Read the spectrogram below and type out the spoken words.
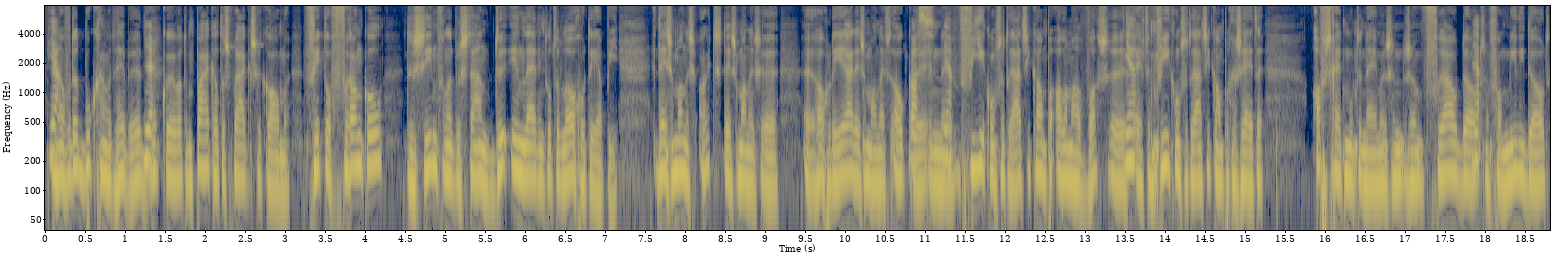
Ja. En over dat boek gaan we het hebben. Het Ja. boek wat een paar keer te sprake is gekomen. Victor Frankl, De zin van het bestaan, de inleiding tot de logotherapie. Deze man is arts, deze man is hoogleraar, deze man heeft ook Was, in ja. vier concentratiekampen, allemaal was, Ja. heeft in vier concentratiekampen gezeten. Afscheid moeten nemen, zijn, zijn vrouw dood, Ja. zijn familie dood.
